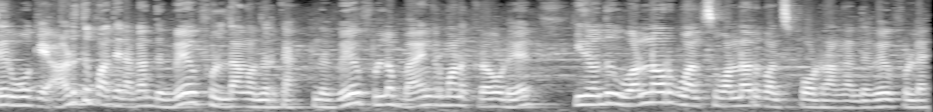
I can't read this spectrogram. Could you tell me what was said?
சரி ஓகே அடுத்து பார்த்தீங்கன்னாக்கா இந்த வேவ் ஃபுல் தாங்க வந்திருக்கேன். இந்த வேவ் ஃபுல்லாக பயங்கரமான க்ரௌடு இது வந்து ஒன் ஹவருக்கு ஒன்ஸ் ஒன் ஹவருக்கு ஒன்ஸ் போடுறாங்க அந்த வேவ் ஃபுல்லு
